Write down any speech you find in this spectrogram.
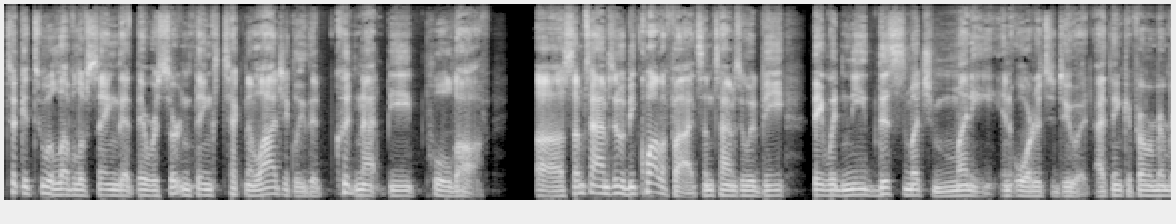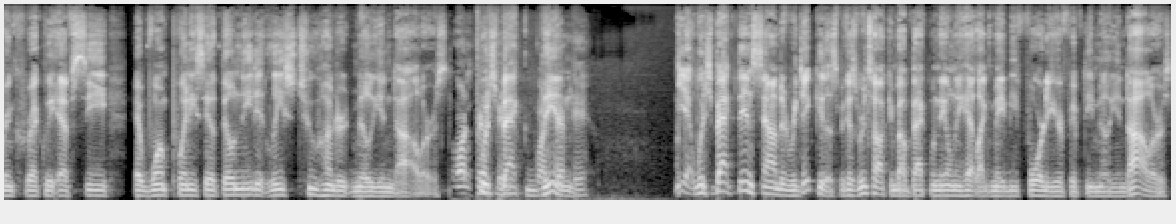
took it to a level of saying that there were certain things technologically that could not be pulled off. Uh, sometimes it would be qualified. Sometimes it would be they would need this much money in order to do it. I think if I'm remembering correctly, FC at one point he said they'll need at least two hundred million dollars, which back then yeah, which back then sounded ridiculous because we're talking about back when they only had like maybe 40 or 50 million dollars.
